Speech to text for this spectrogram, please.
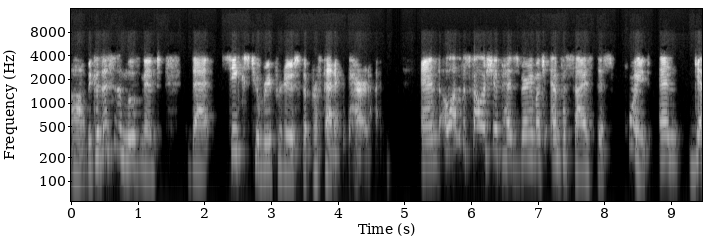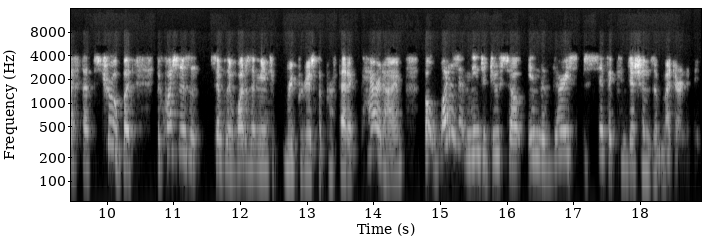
Uh, because this is a movement that seeks to reproduce the prophetic paradigm. And a lot of the scholarship has very much emphasized this point. And yes, that's true. But the question isn't simply what does it mean to reproduce the prophetic paradigm, but what does it mean to do so in the very specific conditions of modernity,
